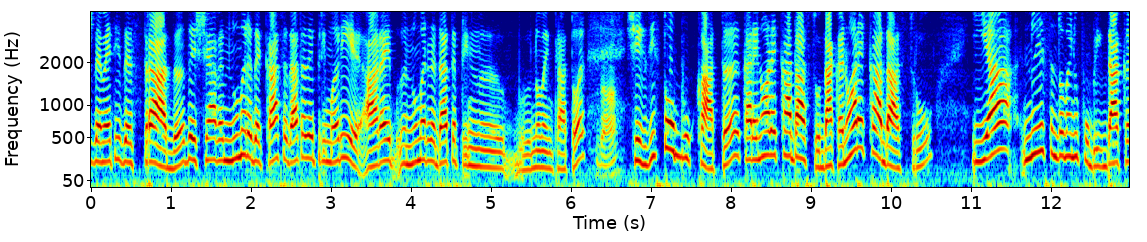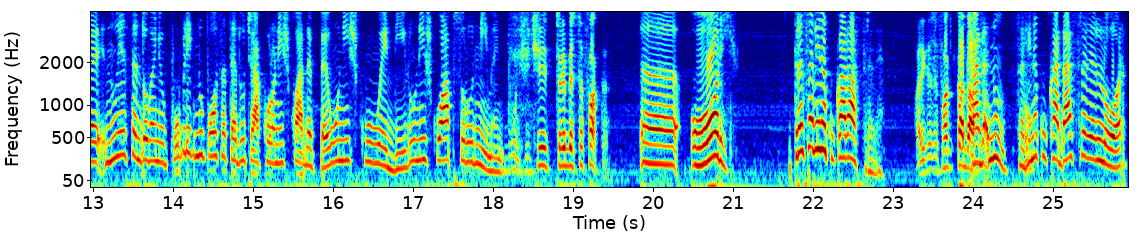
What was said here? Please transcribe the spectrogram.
50-60 de metri de stradă, deși avem numere de case date de primărie, are în numerele date prin uh, nomenclator Da. și există o bucată care nu are cadastru. Dacă nu are cadastru, ea nu este în domeniu public. Dacă nu este în domeniu public, nu poți să te duci acolo nici cu ADP-ul, nici cu edilul, nici cu absolut nimeni. Bun, și ce trebuie să facă? Uh, ori, trebuie să vină cu cadastrele. Adică să facă cadastru. Cada, nu, să vină cu cadastrele lor,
